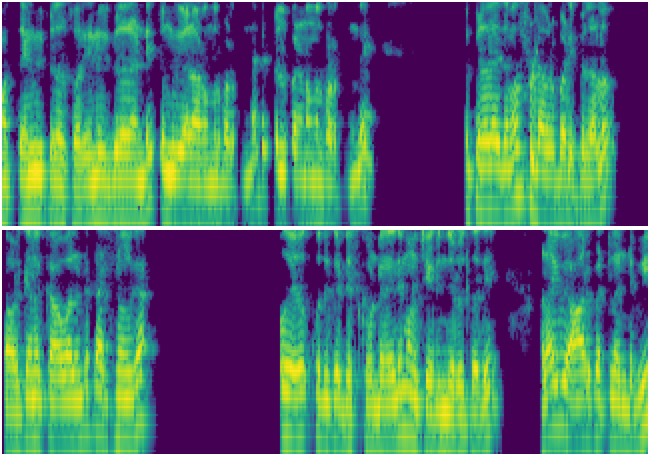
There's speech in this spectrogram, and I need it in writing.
మొత్తం ఎనిమిది పిల్లలు సారీ ఎనిమిది పిల్లలు అండి తొమ్మిది వేల ఆరు వందలు పడుతుంది. అంటే పిల్ల పన్నెండు వందలు పడుతుంది. ఈ పిల్లలు అయితే మాత్రం ఫుల్ డబుల్ బాడీ పిల్లలు. ఎవరికైనా కావాలంటే పర్సనల్గా ఏదో కొద్దిగా డిస్కౌంట్ అనేది మనం చేయడం జరుగుతుంది. అలాగే ఆరు పెట్టలు అంటే ఇవి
